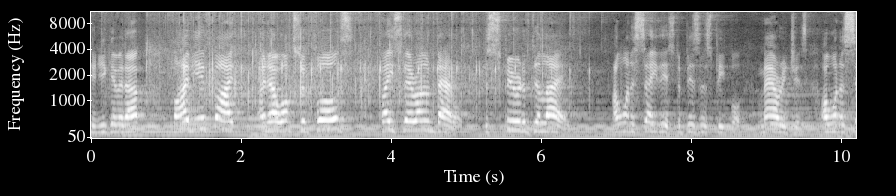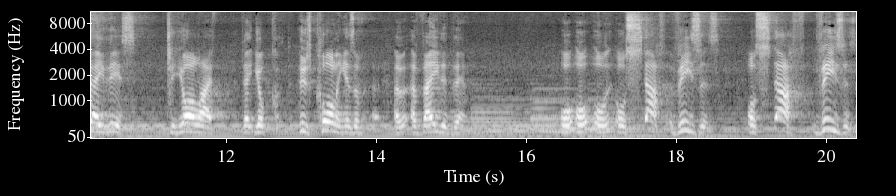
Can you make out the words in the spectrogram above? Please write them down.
Can you give it up? Five year fight. I know Oxford Falls face their own battle, the spirit of delay. I want to say this to business people, marriages. I want to say this to your life that your, whose calling has evaded them, or, or, or, or stuff, visas, or stuff, visas.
